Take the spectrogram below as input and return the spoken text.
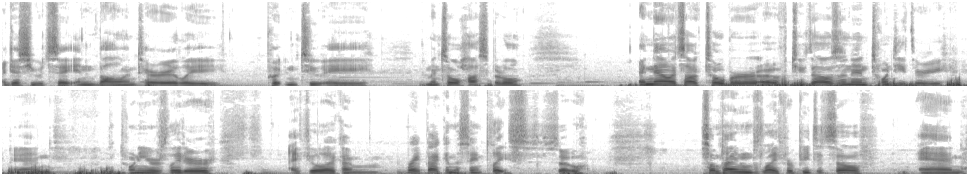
I guess you would say, involuntarily put into a mental hospital. And now it's October of 2023, and 20 years later, I feel like I'm right back in the same place. So sometimes life repeats itself, and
